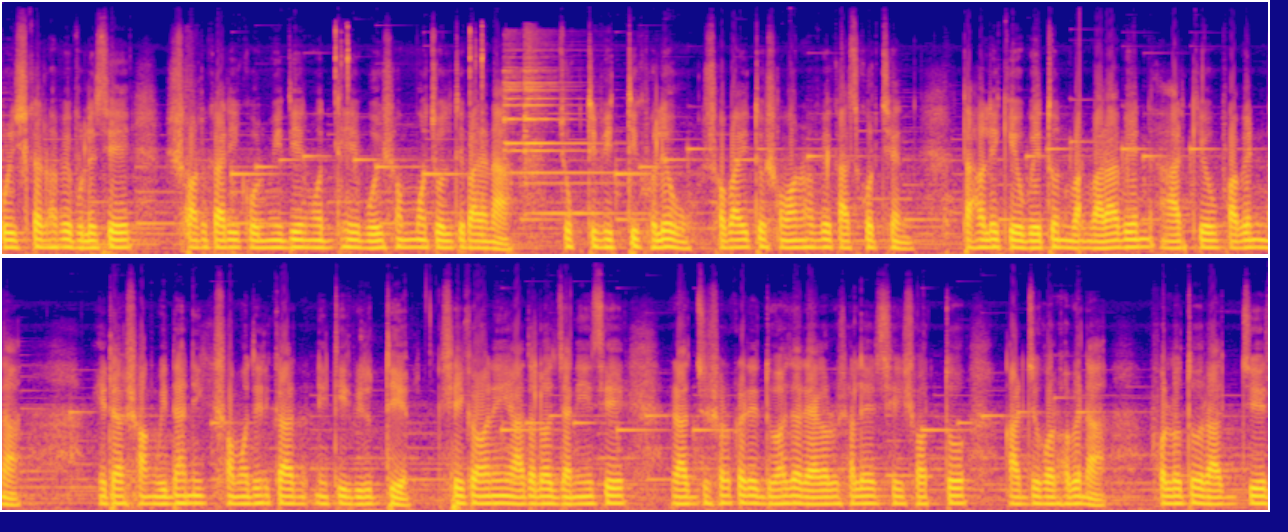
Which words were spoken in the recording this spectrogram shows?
পরিষ্কারভাবে বলেছে, সরকারি কর্মীদের মধ্যে বৈষম্য চলতে পারে না। চুক্তিভিত্তিক হলেও সবাই তো সমানভাবে কাজ করছেন, তাহলে কেউ বেতন বাড়াবেন আর কেউ পাবেন না। এটা সাংবিধানিক সমাধিকার নীতির বিরুদ্ধে। সেই কারণেই আদালত জানিয়েছে, রাজ্য সরকারের দু হাজার এগারো সালের সেই শর্ত কার্যকর হবে না। ফলত রাজ্যের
